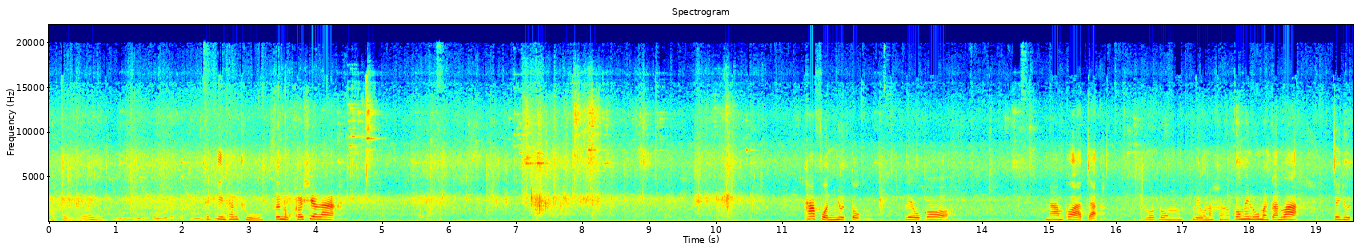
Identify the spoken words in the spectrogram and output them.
โอ้โหทั้งกินทั้งถู สนุกเขาเชียวละถ้าฝนหยุดตกเร็วก็ น้ำก็อาจจะลดลงเร็วนะคะ ก็ไม่รู้เหมือนกันว่าจะหยุด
